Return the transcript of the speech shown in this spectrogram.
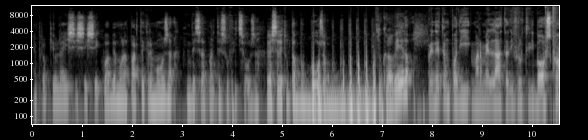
È proprio lei, sì sì sì, qua abbiamo la parte cremosa, invece la parte sofficiosa. Deve essere tutta bubbosa, bu, bu, bu, zucchero a velo. Prendete un po' di marmellata di frutti di bosco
